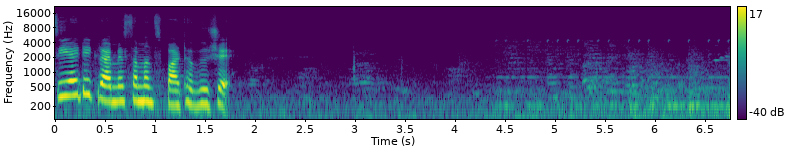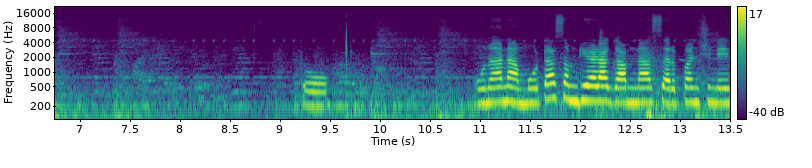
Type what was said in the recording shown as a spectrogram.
સીઆઈડી ક્રાઇમે સમન્સ પાઠવ્યું છે. તો ઉનાના મોટા સમઢિયાળા ગામના સરપંચને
